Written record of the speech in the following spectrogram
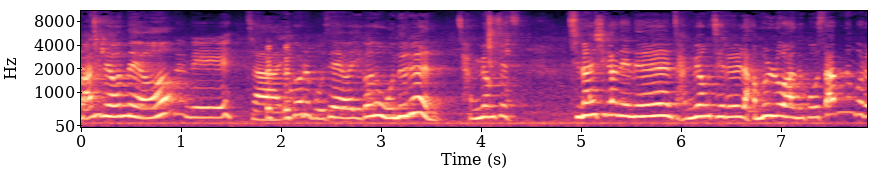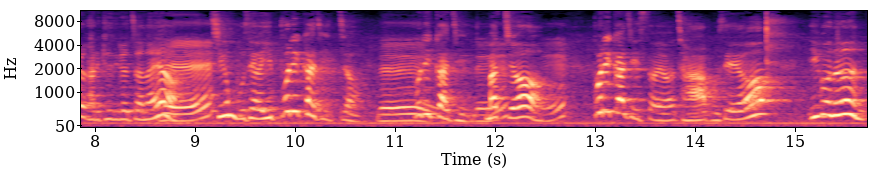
많이 배웠네요. 네. 자, 이거를 보세요. 이거는 오늘은 장명채 지난 시간에는 장명채를 나물로 하고 삶는 거를 가르쳐 드렸잖아요. 네. 지금 보세요. 이 뿌리까지 있죠? 네. 뿌리까지. 네. 맞죠? 네. 뿌리까지 있어요. 자, 보세요. 이거는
